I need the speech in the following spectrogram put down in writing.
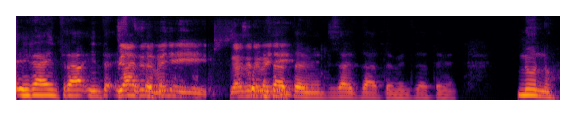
irá entrar. Especiais ainda vem aí. Especiais ainda vem aí. Exatamente, exatamente, exatamente. Nuno,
